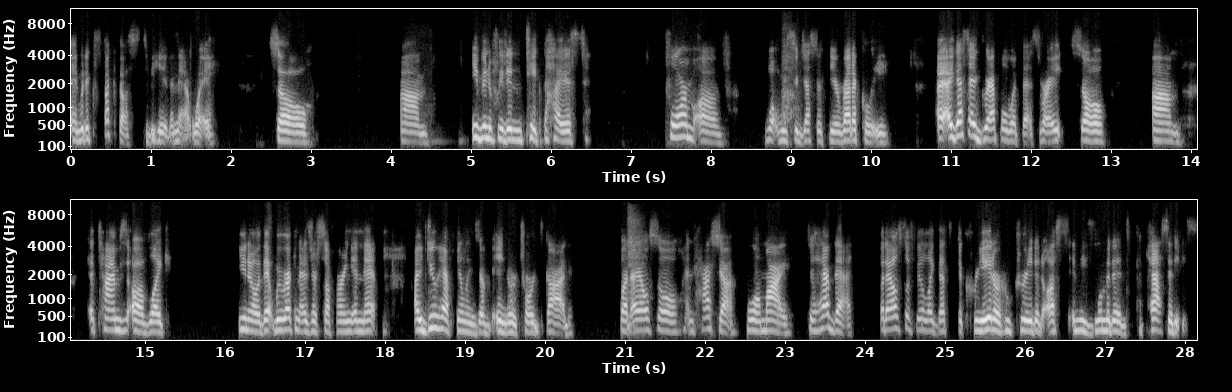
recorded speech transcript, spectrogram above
and would expect us to behave in that way. So um, even if we didn't take the highest form of what we suggested theoretically, I, I guess I grapple with this, right? So um, at times of like, you know, that we recognize our suffering and that I do have feelings of anger towards God. But I also, and Hasha, who am I to have that? But I also feel like that's the creator who created us in these limited capacities.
